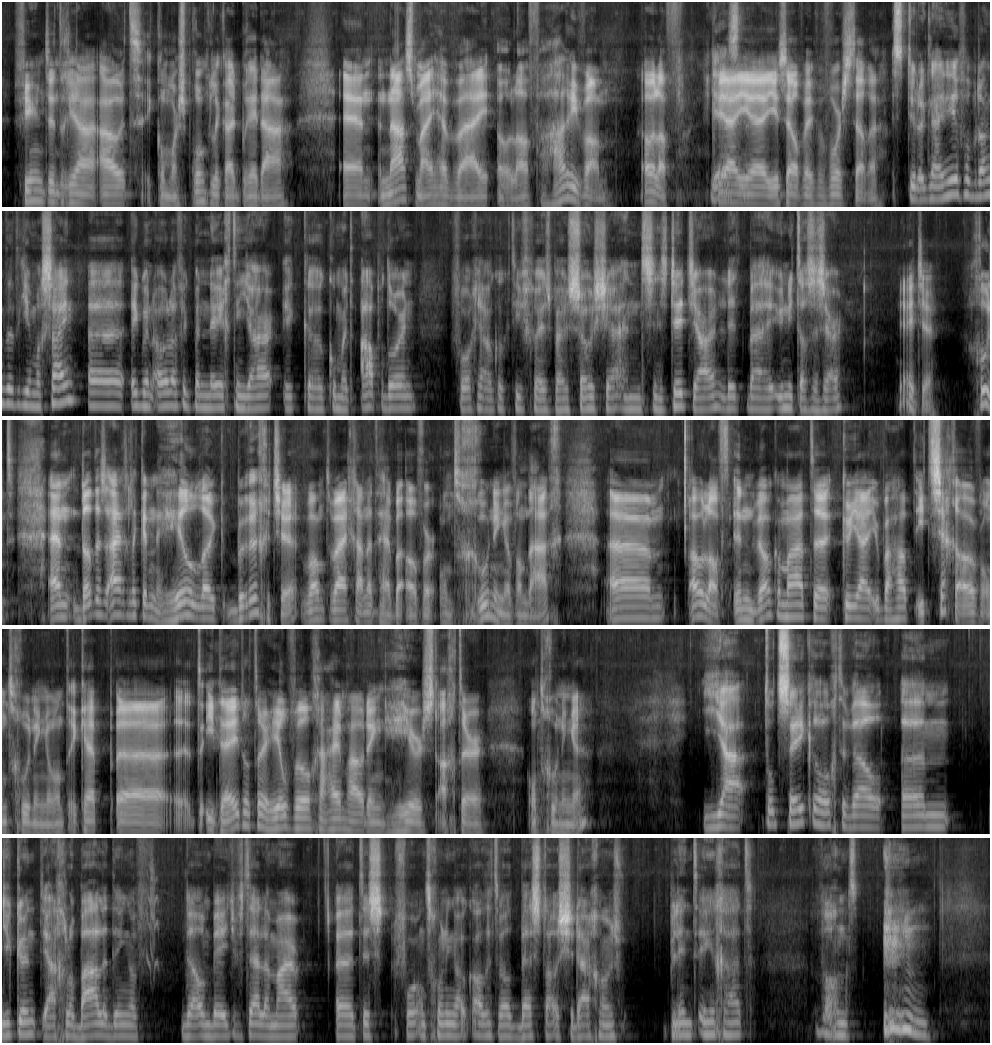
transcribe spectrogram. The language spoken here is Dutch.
24 jaar oud. Ik kom oorspronkelijk uit Breda. En naast mij hebben wij Olaf Harivan. Olaf, kun Yes. jij eh, jezelf even voorstellen? is natuurlijk nou, in ieder geval bedankt dat ik hier mag zijn. Eh, ik ben Olaf, ik ben 19 jaar. Ik eh, kom uit Apeldoorn. Vorig jaar ook actief geweest bij Socia. En sinds dit jaar lid bij Unitas SR. Jeetje. Goed. En dat is eigenlijk een heel leuk bruggetje, want wij gaan het hebben over ontgroeningen vandaag. Ehm, Olaf, in welke mate kun jij überhaupt iets zeggen over ontgroeningen? Want ik heb het idee dat er heel veel geheimhouding heerst achter ontgroeningen. Ja, tot zekere hoogte wel. Ehm, je kunt ja, globale dingen wel een beetje vertellen. Maar eh, het is voor ontgroeningen ook altijd wel het beste als je daar gewoon blind in gaat. Want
